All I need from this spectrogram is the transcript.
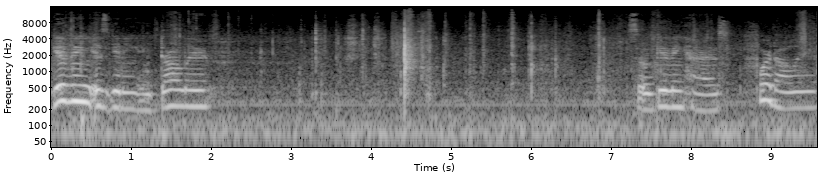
Giving is getting a dollar. So giving has four dollars.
